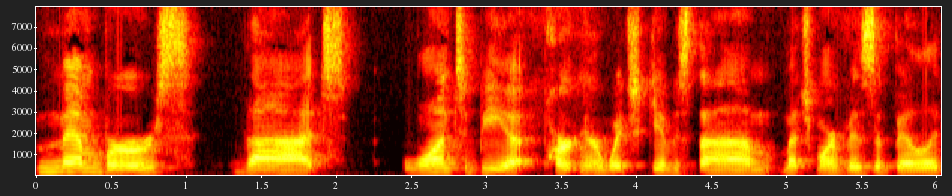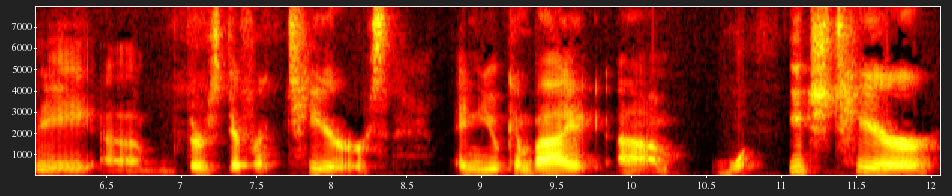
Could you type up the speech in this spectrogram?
members that want to be a partner, which gives them much more visibility. Um, there's different tiers, and you can buy um, each tier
